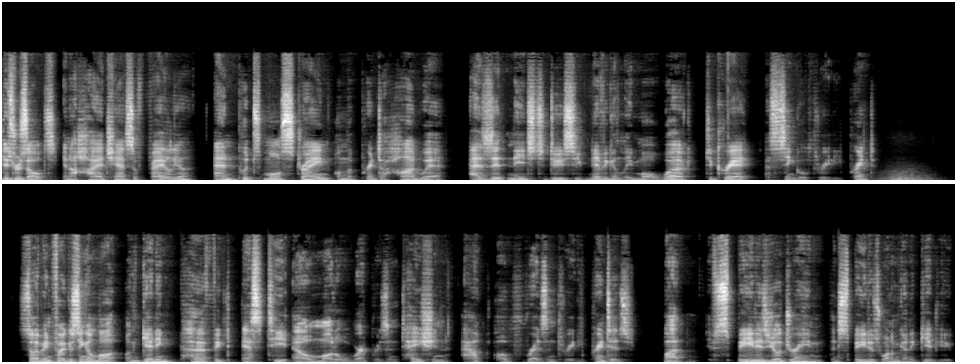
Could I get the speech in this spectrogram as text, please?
This results in a higher chance of failure and puts more strain on the printer hardware as it needs to do significantly more work to create a single 3D print. So I've been focusing a lot on getting perfect STL model representation out of resin 3D printers. But if speed is your dream, then speed is what I'm going to give you.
